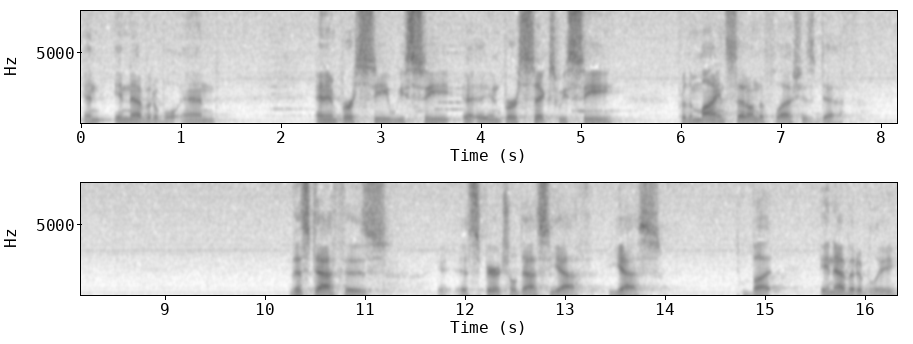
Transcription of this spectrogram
an inevitable end. And in verse C, we see, uh, in verse 6, we see, for the mind set on the flesh is death. This death is a spiritual death, yes, yes, but inevitably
